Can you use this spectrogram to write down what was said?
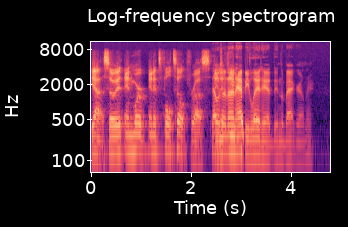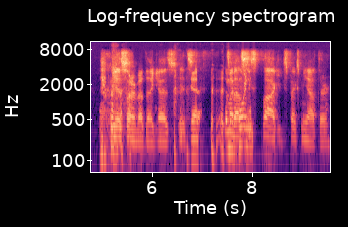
yeah, so it and we're and it's full tilt for us. That And was an you- unhappy lead head in the background there. Yeah, sorry about that, guys. It's, Yeah. it's my about point six o'clock. He expects me out there.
